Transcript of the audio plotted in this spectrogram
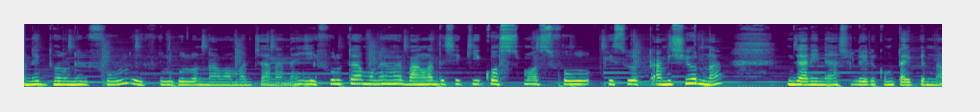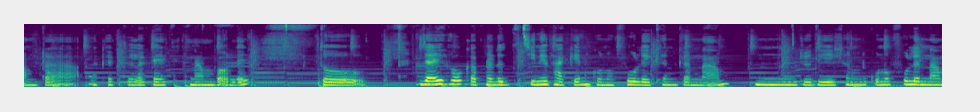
অনেক ধরনের ফুল, এই ফুলগুলোর নাম আমার জানা নাই। এই ফুলটা মনে হয় বাংলাদেশে কি কসমস ফুল কিছু একটা, আমি শিওর না, জানি না আসলে এরকম টাইপের নামটা এক এক এলাকায় এক এক নাম বলে। তো যাই হোক, আপনারা চিনে থাকেন কোনো ফুল এখানকার নাম যদি এখান কোনো ফুলের নাম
